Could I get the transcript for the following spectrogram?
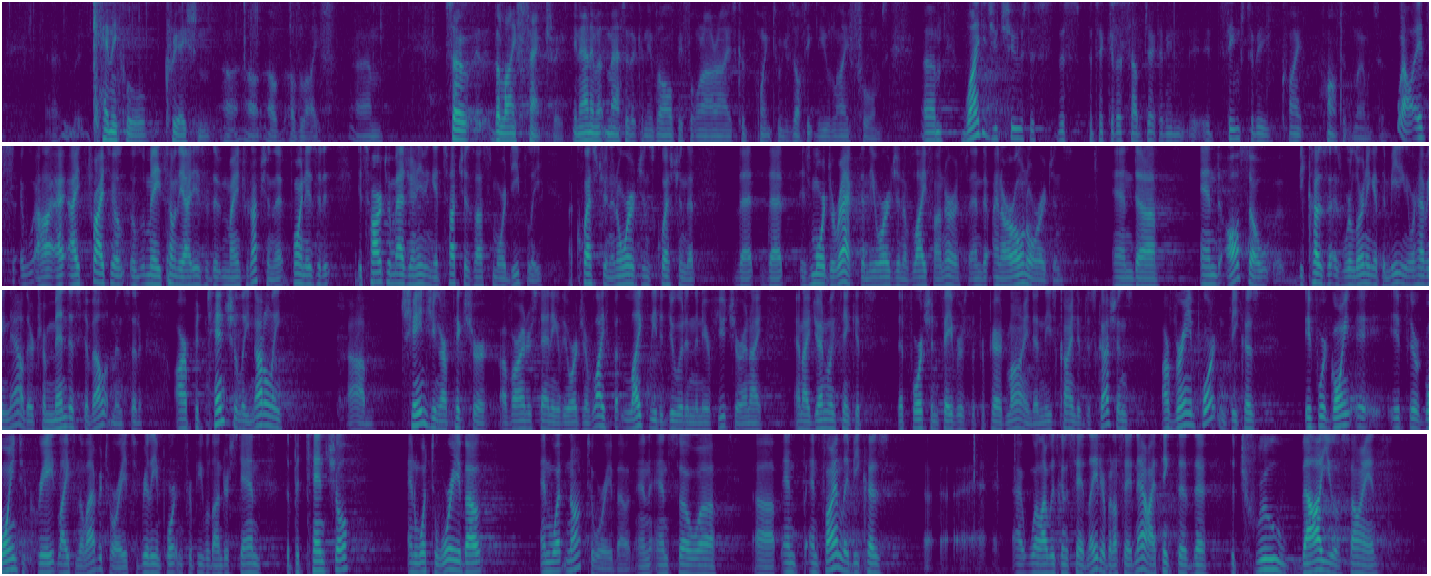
chemical creation uh, of, of, life. Um, so the life factory, inanimate matter that can evolve before our eyes, could point to exotic new life forms. Um, why did you choose this, this particular subject? I mean, it seems to be quite hot at the moment. So. Well, it's, I, I tried to illuminate some of the ideas of the, my introduction. The point is that it, it's hard to imagine anything that touches us more deeply, a question, an origins question that, that, that is more direct than the origin of life on Earth and, and our own origins. And uh, and also, because as we're learning at the meeting we're having now, there are tremendous developments that are potentially not only um, changing our picture of our understanding of the origin of life, but likely to do it in the near future. And I, and I generally think it's that fortune favors the prepared mind. And these kind of discussions are very important because if, we're going, if they're going to create life in the laboratory, it's really important for people to understand the potential and what to worry about and what not to worry about. And, and so uh, uh, and, and finally, because, uh, uh, uh, well, I was going to say it later, but I'll say it now. I think the, the, the true value of science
